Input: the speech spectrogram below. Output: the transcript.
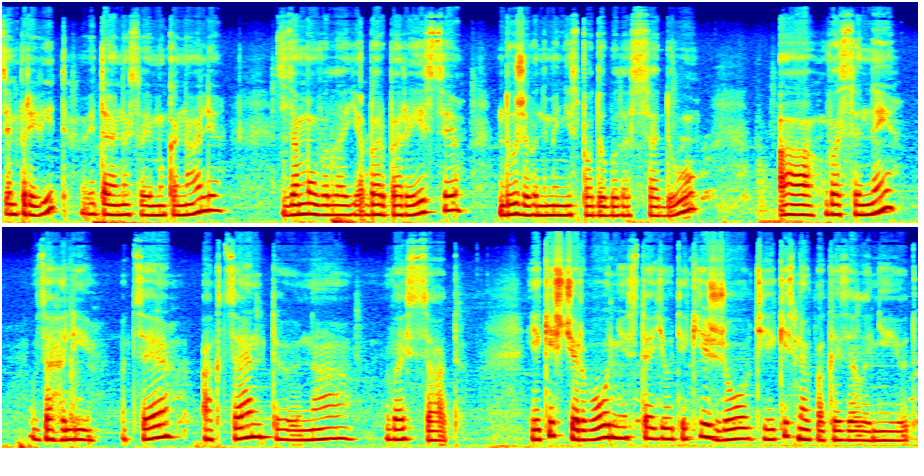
Всім привіт! Вітаю на своєму каналі. Замовила я барбариси. Дуже вони мені сподобались в саду. А восени взагалі це акцент на весь сад. Якісь червоні стають, якісь жовті, якісь навпаки зеленіють.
